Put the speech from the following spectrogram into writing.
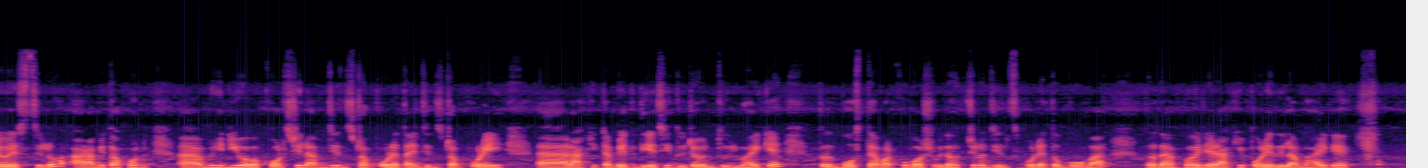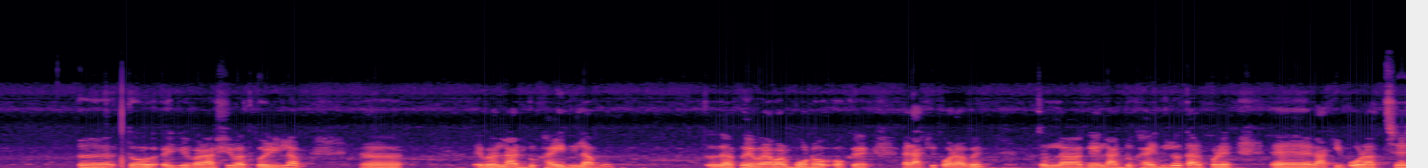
এও এসেছিল। আর আমি তখন ভিডিও করছিলাম জিন্স টপ পরে, তাই জিন্স টপ পরেই রাখিটা বেঁধে দিয়েছি দুটো দুই ভাইকে। তো বসতে আমার খুব অসুবিধা হচ্ছিল জিন্স পরে, তবুও বা। তো দেখো, এই যে রাখি পরে দিলাম ভাইকে। তো এই যে এবার আশীর্বাদ করে নিলাম। এবার লাড্ডু খাইয়ে দিলাম। তো দেখো এবার আমার বোন ওকে রাখি পরাবে। তো আগে লাড্ডু খাইয়ে দিল, তারপরে রাখি পরাচ্ছে।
